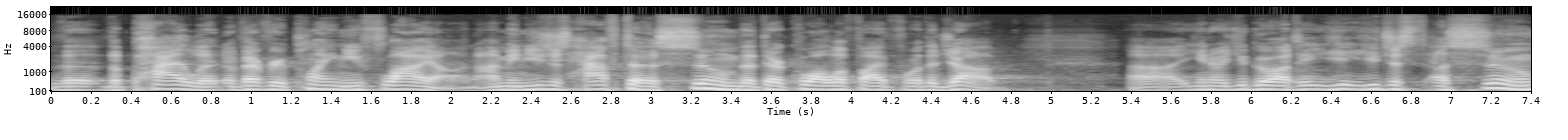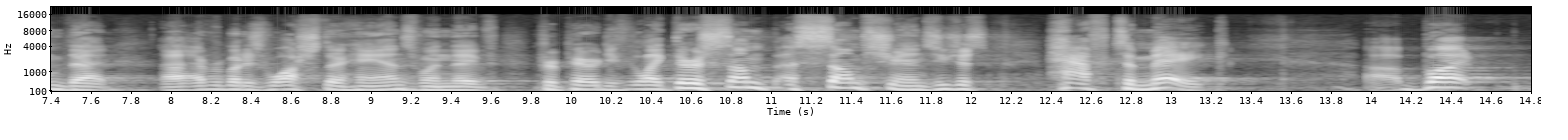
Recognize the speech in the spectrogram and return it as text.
the, the pilot of every plane you fly on. I mean, you just have to assume that they're qualified for the job. Uh, you know, you go out to, you, you just assume that uh, everybody's washed their hands when they've prepared you. Like, there's some assumptions you just have to make. Uh, but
